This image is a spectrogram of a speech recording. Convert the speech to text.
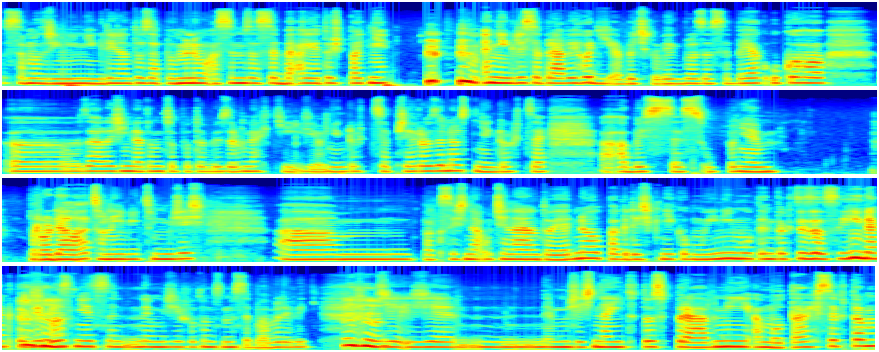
samozřejmě někdy na to zapomenu a jsem za sebe a je to špatně. a někdy se právě hodí, aby člověk byl za sebe. Jak u koho uh, záleží na tom, co po tobě zrovna chtějí. Že jo? Někdo chce přirozenost, někdo chce, aby se úplně prodala, co nejvíc můžeš. A um, pak jsi naučená na to jedno, pak jdeš k někomu jinému, ten to chce zase jinak, takže mm-hmm. vlastně se nemůžeš, o tom jsme se bavili, viď? Mm-hmm. Že, že nemůžeš najít to správný a motáš se v tom,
